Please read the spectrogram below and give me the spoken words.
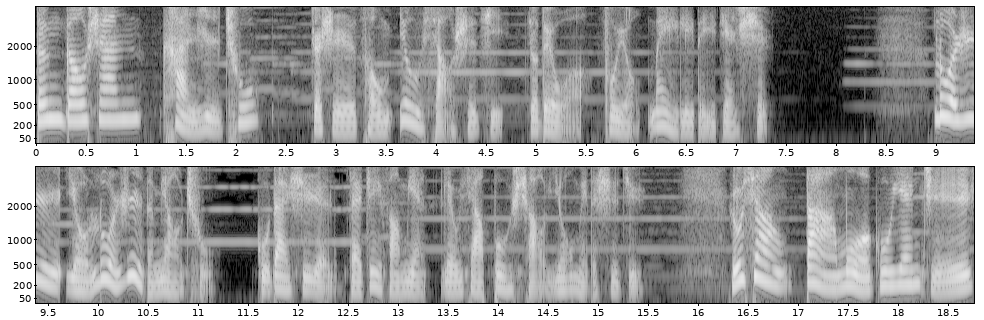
登高山看日出。这是从幼小时起就对我富有魅力的一件事。落日有落日的妙处，古代诗人在这方面留下不少优美的诗句，如像“大漠孤烟直，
